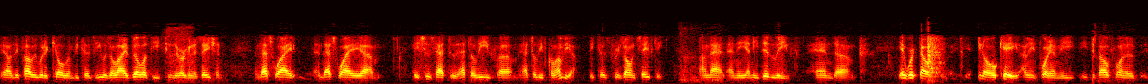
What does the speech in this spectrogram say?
you know, they probably would have killed him because he was a liability to the organization, and that's why, and that's why um, Jesus had to had to leave um, had to leave Colombia because for his own safety on that, and he and he did leave, and um, it worked out, you know, okay. I mean, for him, he, he developed one of the,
